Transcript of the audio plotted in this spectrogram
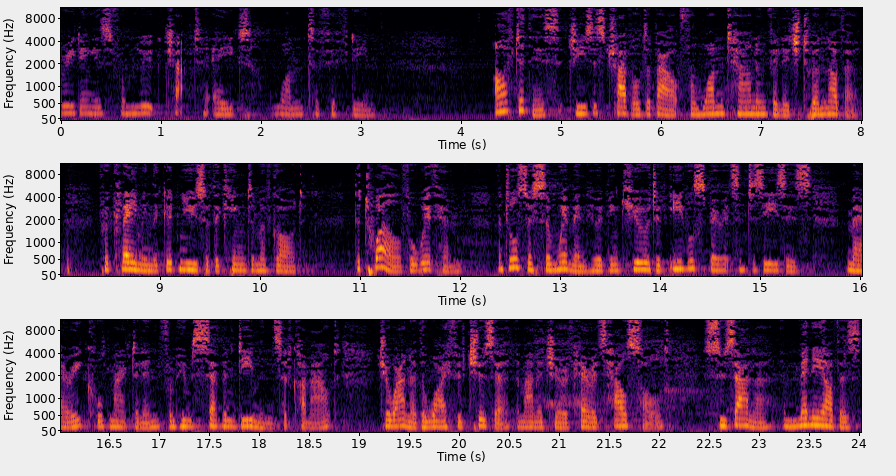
reading is from Luke chapter 8, 1 to 15. After this, Jesus travelled about from one town and village to another, proclaiming the good news of the kingdom of God. The twelve were with him, and also some women who had been cured of evil spirits and diseases Mary, called Magdalene, from whom seven demons had come out, Joanna, the wife of Chuza, the manager of Herod's household, Susanna, and many others.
